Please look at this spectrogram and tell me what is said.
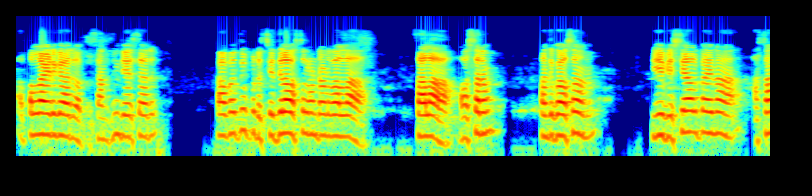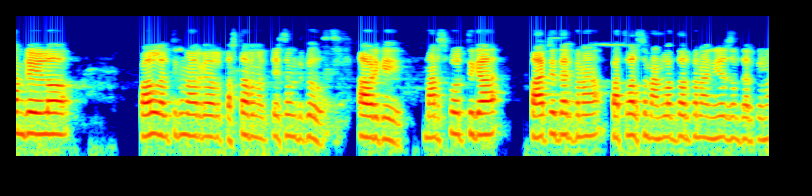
అప్పలనాయుడు గారు అప్పుడు చేశారు. కాబట్టి ఇప్పుడు శిథిలావస్థలు ఉండడం వల్ల చాలా అవసరం. అందుకోసం ఈ విషయాలపైన అసెంబ్లీలో కోళ్ళ లలిత కుమార్ గారు ప్రస్తావన చేసేందుకు ఆవిడకి మనస్ఫూర్తిగా పార్టీ తరఫున కొత్త వలస మండలం తరఫున నియోజకవర్గం తరఫున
